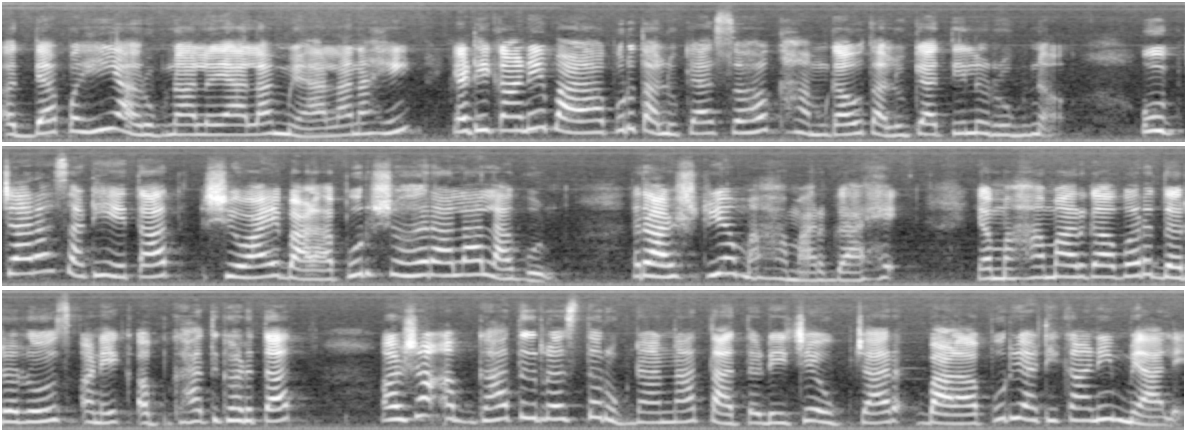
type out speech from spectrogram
अद्यापही या रुग्णालयाला मिळाला नाही. या ठिकाणी बाळापूर तालुक्यासह खामगाव तालुक्यातील रुग्ण उपचारासाठी येतात शिवाय बाळापूर शहराला लागून राष्ट्रीय महामार्ग आहे. या महामार्गावर दररोज अनेक अपघात घडतात. अशा अपघातग्रस्त रुग्णांना तातडीचे उपचार बाळापूर या ठिकाणी मिळाले.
